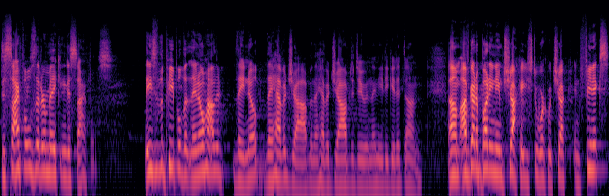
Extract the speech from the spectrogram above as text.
disciples that are making disciples. These are the people that they know how they know they have a job and they have a job to do and they need to get it done. Um, I've got a buddy named Chuck. I used to work with Chuck in Phoenix.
